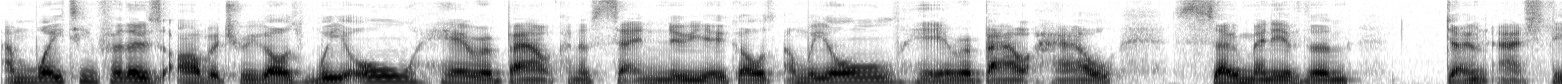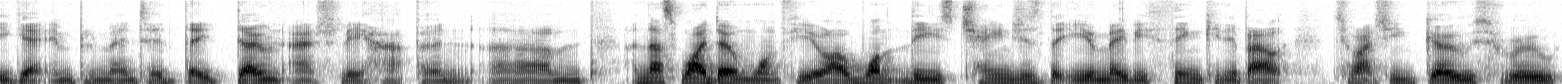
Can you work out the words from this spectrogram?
and waiting for those arbitrary goals. We all hear about kind of setting New Year goals and we all hear about how so many of them don't actually get implemented, they don't actually happen. Um, and that's what I don't want for you. I want these changes that you may be thinking about to actually go through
